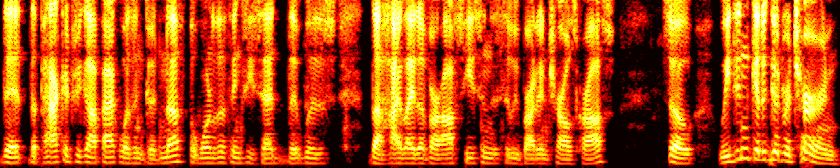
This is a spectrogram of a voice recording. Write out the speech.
that the package we got back wasn't good enough. But one of the things he said that was the highlight of our offseason is that we brought in Charles Cross. So we didn't get a good return,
